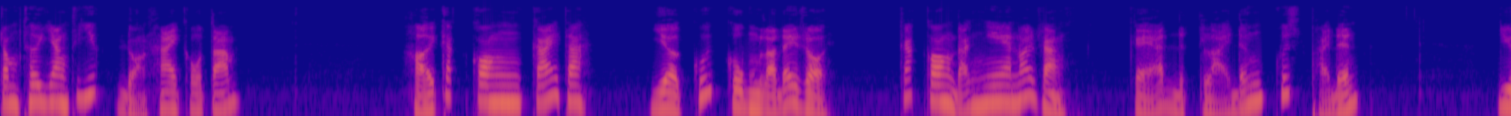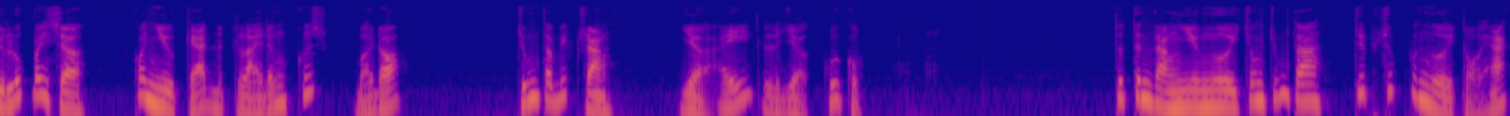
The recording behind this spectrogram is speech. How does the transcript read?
Trong thời gian thứ nhất đoạn 2 câu 8. Hỡi các con cái ta, giờ cuối cùng là đây rồi. Các con đã nghe nói rằng kẻ địch lại Đấng Christ phải đến. Dù lúc bấy giờ, có nhiều kẻ địch lại Đấng Christ bởi đó. Chúng ta biết rằng giờ ấy là giờ cuối cùng. Tôi tin rằng nhiều người trong chúng ta tiếp xúc với người tội ác.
